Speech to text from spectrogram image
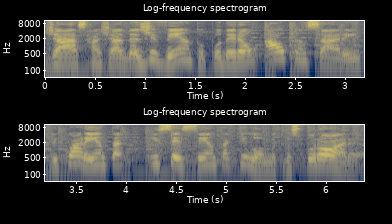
Já as rajadas de vento poderão alcançar entre 40 e 60 quilômetros por hora.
